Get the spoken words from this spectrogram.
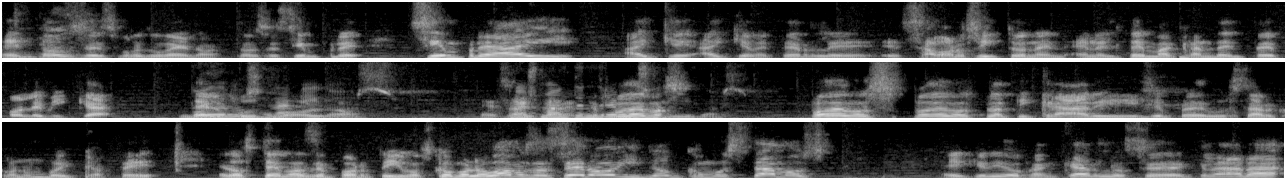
Entonces, pues bueno, entonces siempre, siempre hay, hay, que, hay que meterle saborcito en el, en el tema candente de polémica del fútbol, ¿no? Nos mantendremos podemos, podemos platicar y siempre gustar con un buen café en los temas deportivos, como lo vamos a hacer hoy, ¿no? Como estamos, eh, querido Juan Carlos eh, Clara,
